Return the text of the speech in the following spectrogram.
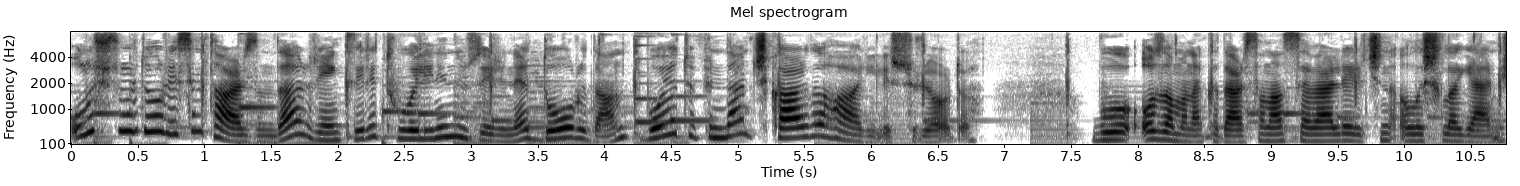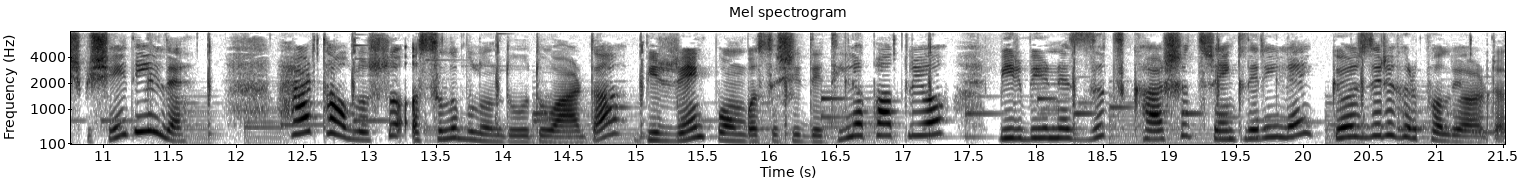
Oluşturduğu resim tarzında renkleri tuvalinin üzerine doğrudan boya tüpünden çıkardığı haliyle sürüyordu. Bu o zamana kadar sanatseverler için alışılagelmiş bir şey değildi. Her tablosu asılı bulunduğu duvarda bir renk bombası şiddetiyle patlıyor, birbirine zıt karşıt renkleriyle gözleri hırpalıyordu.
